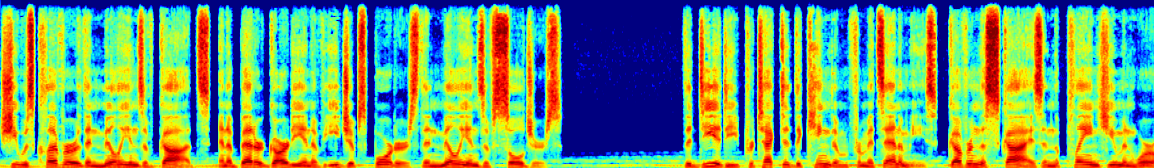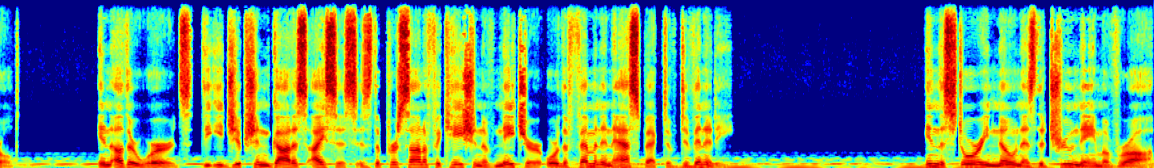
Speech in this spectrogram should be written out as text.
She was cleverer than millions of gods, and a better guardian of Egypt's borders than millions of soldiers. The deity protected the kingdom from its enemies, governed the skies and the plain human world. In other words, the Egyptian goddess Isis is the personification of nature or the feminine aspect of divinity. In the story known as the true name of Ra,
